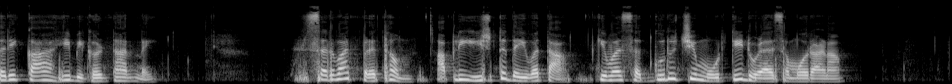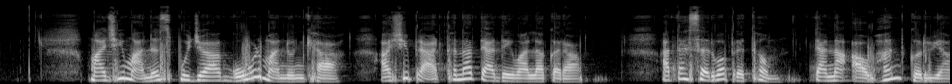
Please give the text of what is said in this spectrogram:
तरी काही बिघडणार नाही. सर्वात प्रथम आपली इष्ट दैवता किंवा सद्गुरूची मूर्ती डोळ्यासमोर आणा. माझी मानसपूजा गोड मानून घ्या अशी प्रार्थना त्या देवाला करा. आता सर्वप्रथम त्यांना आव्हान करूया.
